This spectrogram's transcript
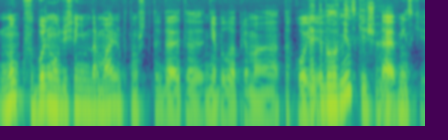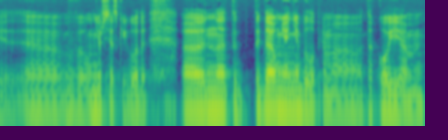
Ну, к футбольным увлечениям нормально, потому что тогда это не было прямо такой... А это было в Минске еще? Да, в Минске, э, в университетские годы. Э, тогда у меня не было прямо такой эм,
